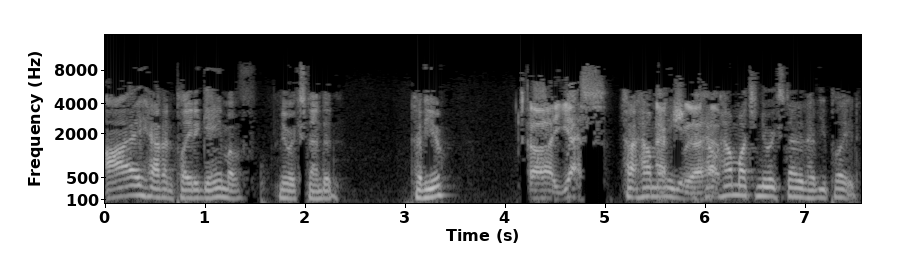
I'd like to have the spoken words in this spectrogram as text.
I haven't played a game of new extended. Have you? Uh, yes, How, how many? Actually, how, how much new extended have you played?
